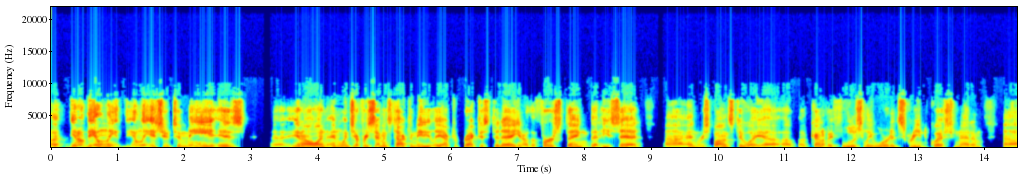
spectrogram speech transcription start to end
Uh, you know, the only the only issue to me is uh, you know, and, and when Jeffrey Simmons talked immediately after practice today, you know, the first thing that he said uh, in response to a, a, a, kind of a foolishly worded screamed question at him, uh,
